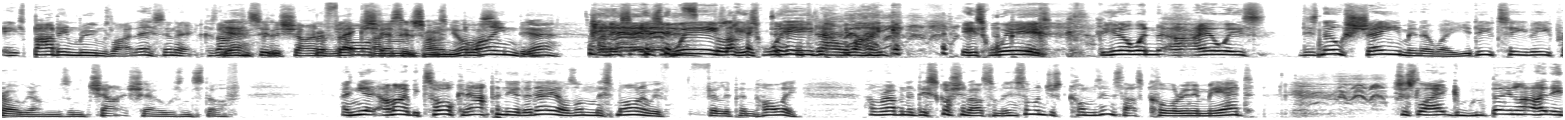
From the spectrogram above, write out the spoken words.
it's bad in rooms like this, isn't it? Because I Yeah, can see the shine reflection. on yours. I can see the shine it's on yours. blinding. Yeah. and it's it's weird. it's weird how like it's weird. You know when I always there's no shame in a way. You do TV programs and chat shows and stuff, and yet I might be talking. It happened the other day. I was on this morning with Phillip and Holly, and we're having a discussion about something. And someone just comes in, starts colouring in my head. Just like like they,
